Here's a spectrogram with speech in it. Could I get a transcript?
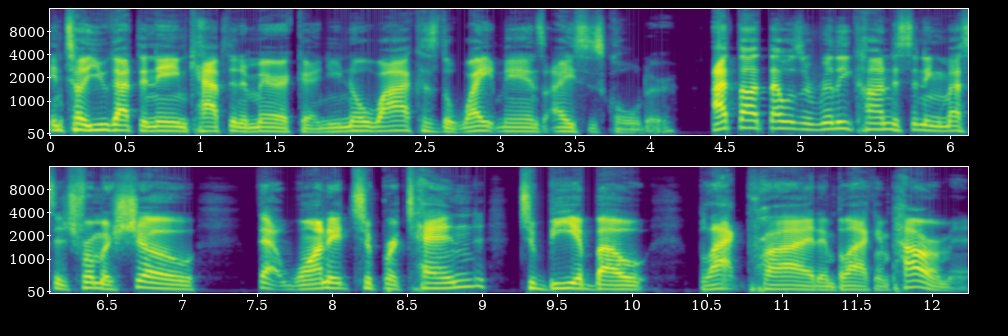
until you got the name Captain America. And you know why? Because the white man's ice is colder. I thought that was a really condescending message from a show that wanted to pretend to be about black pride and black empowerment.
